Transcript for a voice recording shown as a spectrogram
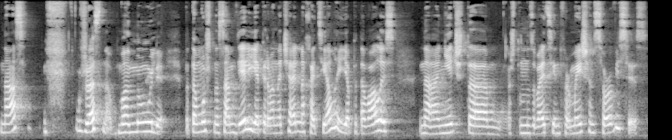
Нас ужасно обманули, потому что на самом деле я первоначально хотела, и я подавалась на нечто, что называется information services.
